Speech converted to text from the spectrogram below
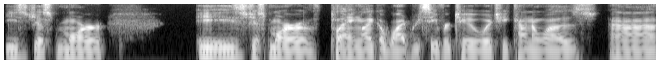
he's just more he's just more of playing like a wide receiver too, which he kind of was. Uh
